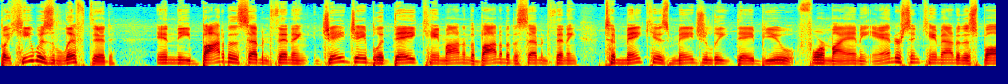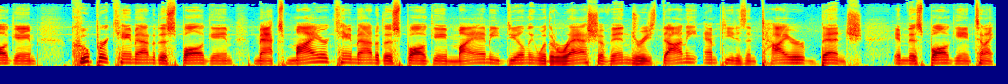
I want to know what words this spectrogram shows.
but he was lifted in the bottom of the seventh inning, J.J. Bleday came on in the bottom of the seventh inning to make his major league debut for Miami. Anderson came out of this ball game. Cooper came out of this ball game. Max Meyer came out of this ball game. Miami dealing with a rash of injuries. Donnie emptied his entire bench in this ball game tonight.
